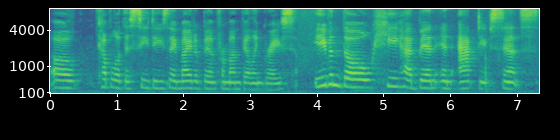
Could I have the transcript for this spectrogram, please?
oh couple of the cds they might have been from unveiling grace even though he had been inactive since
